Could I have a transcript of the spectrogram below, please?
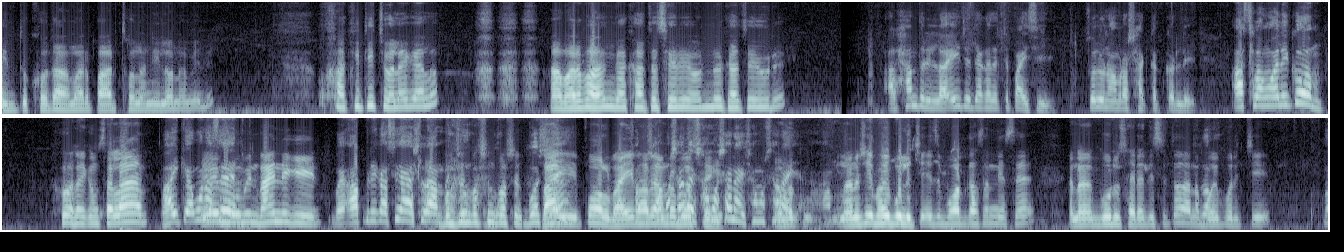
কিন্তু খোদা আমার প্রার্থনা নিল না মেনে। পাখিটি চলে গেল। আমার ভাঙ্গা খাঁচা ছেড়ে অন্য কাছে উড়ে। আলহামদুলিল্লাহ এই যে দেখা যাচ্ছে পাইছি। চলুন আমরা সাক্ষাৎ করলে আসসালামু আলাইকুম। ওয়ালাইকুম সালাম। ভাই কেমন আছেন? মুমিন ভাই নাকি? ভাই আপনার কাছে আসলাম। বসেন বসেন বসেন। ভাই? পল ভাই আমরা বসে সমস্যা নাই সমস্যা নাই। মানুষ এইভাবে বলেছে এই যে বট গাছের নিচে না গরু ছেড়ে দিছি তো না বই পড়ছি। তো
